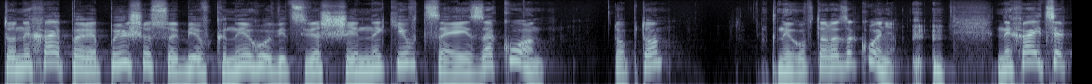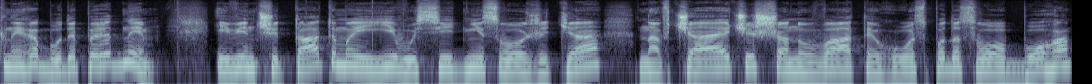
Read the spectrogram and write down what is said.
то нехай перепише собі в книгу від священників цей закон. Тобто книгу Второзаконня. Нехай ця книга буде перед ним, і він читатиме її в усі дні свого життя, навчаючись шанувати Господа свого Бога,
